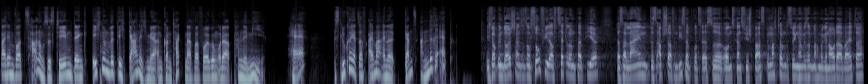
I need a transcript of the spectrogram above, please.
bei dem Wort Zahlungssystem denke ich nun wirklich gar nicht mehr an Kontaktnachverfolgung oder Pandemie. Hä? Ist Luca jetzt auf einmal eine ganz andere App? Ich glaube, in Deutschland ist noch so viel auf Zettel und Papier, dass allein das Abschaffen dieser Prozesse uns ganz viel Spaß gemacht hat. Und deswegen haben wir gesagt, machen wir genau da weiter,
